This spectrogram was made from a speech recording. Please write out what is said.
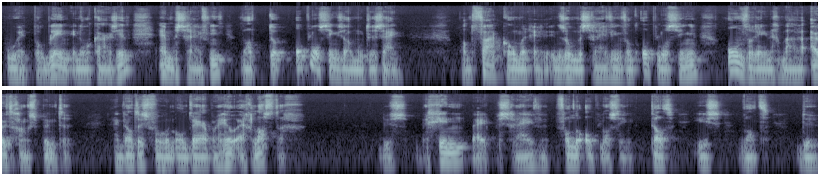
hoe het probleem in elkaar zit en beschrijf niet wat de oplossing zou moeten zijn. Want vaak komen er in zo'n beschrijving van oplossingen onverenigbare uitgangspunten. En dat is voor een ontwerper heel erg lastig. Dus begin bij het beschrijven van de oplossing. Dat is wat de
